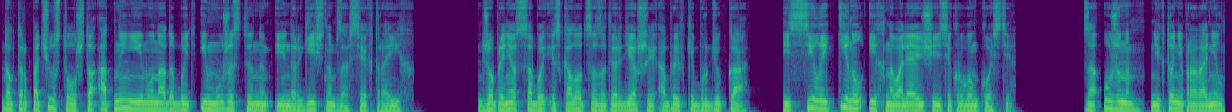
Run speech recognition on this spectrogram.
Доктор почувствовал, что отныне ему надо быть и мужественным, и энергичным за всех троих. Джо принес с собой из колодца затвердевшие обрывки бурдюка и с силой кинул их на валяющиеся кругом кости. За ужином никто не проронил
